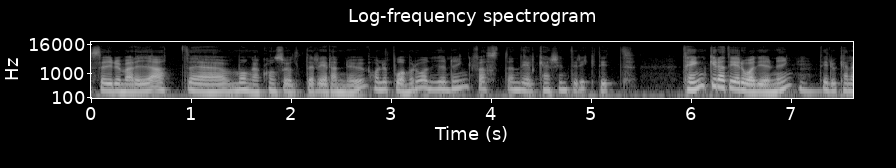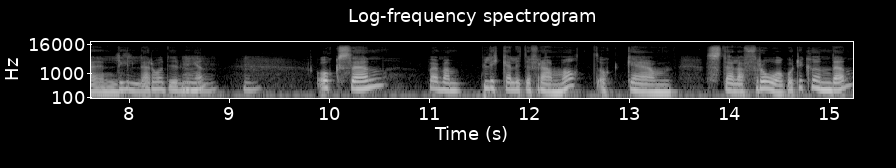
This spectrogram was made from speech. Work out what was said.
säger du Maria, att eh, många konsulter redan nu håller på med rådgivning fast en del kanske inte riktigt tänker att det är rådgivning. Mm. Det du kallar den lilla rådgivningen. Mm. Mm. Och sen börjar man blicka lite framåt och eh, ställa frågor till kunden.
